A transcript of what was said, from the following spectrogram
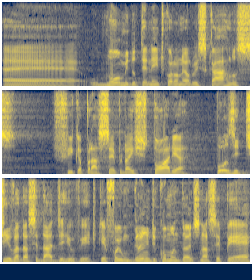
é, o nome do Tenente Coronel Luiz Carlos fica para sempre na história positiva da cidade de Rio Verde, porque foi um grande comandante na CPE,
